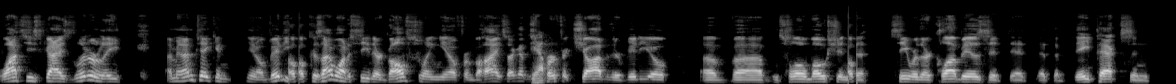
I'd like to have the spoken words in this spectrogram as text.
watch these guys literally. I mean, I'm taking, you know, video because I want to see their golf swing, you know, from behind. So I got this yep. perfect shot of their video of uh, slow motion to see where their club is at, at, at the apex and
